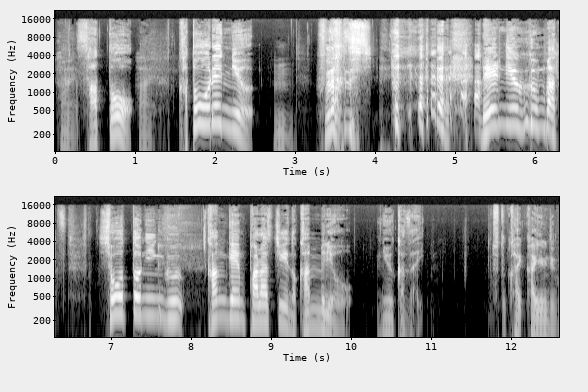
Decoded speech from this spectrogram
はい。砂糖、はい。加糖練乳、うん。船寿司、練乳粉末、ショートニング、還元パラチーノ甘味料、乳化剤。ちょっとかい、嗅いでみてく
